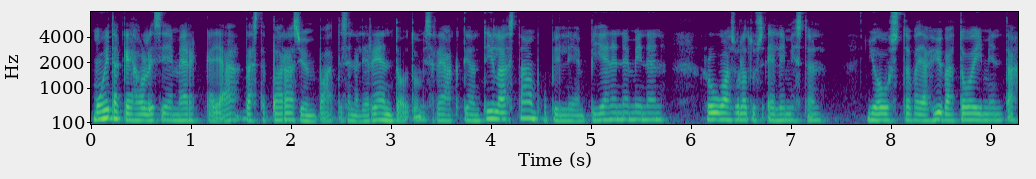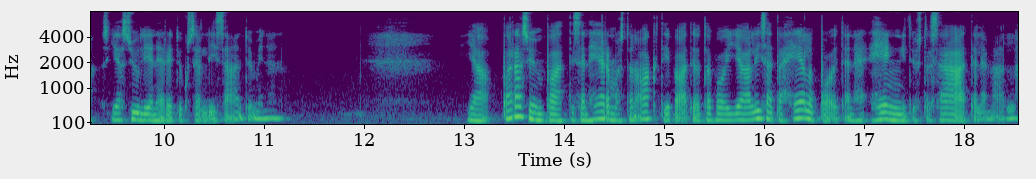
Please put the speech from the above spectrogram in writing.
Muita kehollisia merkkejä tästä parasympaattisen eli rentoutumisreaktion tilasta on pupillien pieneneminen, ruoansulatuselimistön joustava ja hyvä toiminta ja syljen erityksen lisääntyminen. Ja parasympaattisen hermoston aktivaatiota voi lisätä helpoiten hengitystä säätelemällä.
